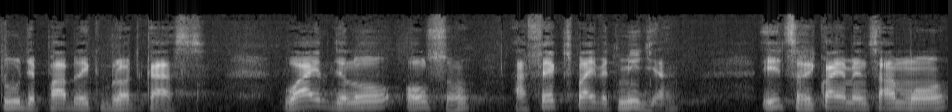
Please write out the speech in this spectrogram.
to the public broadcasts. While the law also affects private media, its requirements are more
